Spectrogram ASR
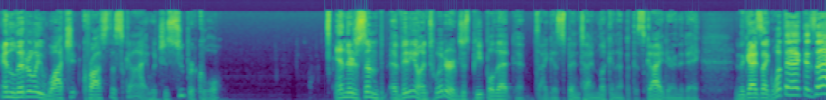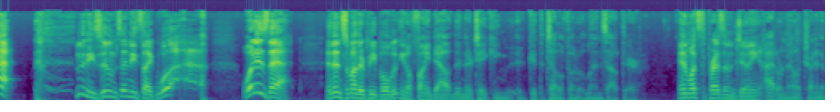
and literally watch it cross the sky, which is super cool. And there's some a video on Twitter of just people that I guess spend time looking up at the sky during the day. And the guy's like, "What the heck is that?" and then he zooms in. He's like, "What? What is that?" And then some other people, you know, find out, and then they're taking get the telephoto lens out there. And what's the president doing? I don't know. Trying to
